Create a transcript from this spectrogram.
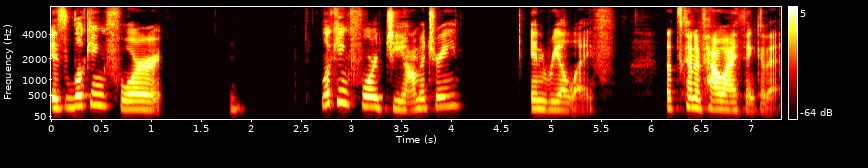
is looking for looking for geometry in real life. That's kind of how I think of it.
